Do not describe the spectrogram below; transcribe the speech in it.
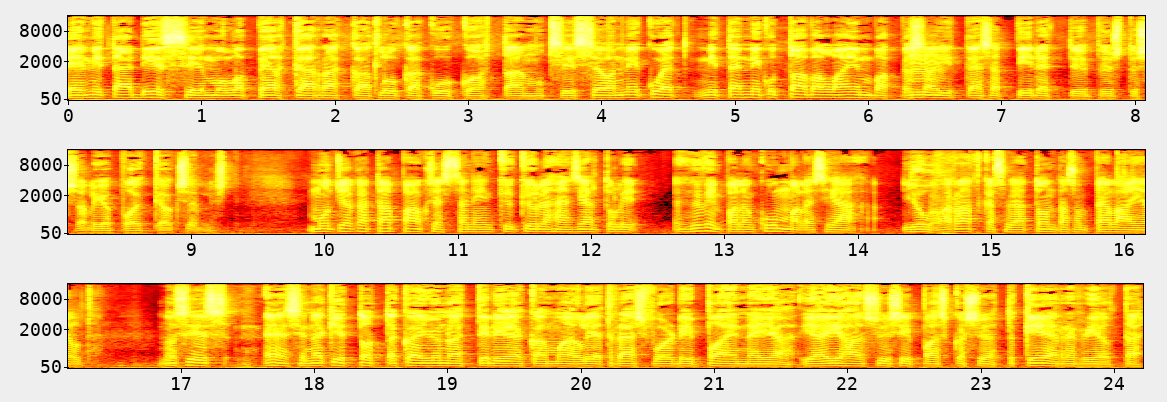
ei mitään dissiä, mulla on pelkkää rakkaat Lukaku kohtaan, mutta siis se on niinku, että miten niinku tavallaan Mbappe sai mm. itsensä pidettyä pystyssä oli jo poikkeuksellista. Mutta joka tapauksessa, niin ky- kyllähän siellä tuli hyvin paljon kummallisia Juh. ratkaisuja ton tason pelaajilta. No siis ensinnäkin totta kai Unitedin eka maali, että Rashfordin paine ja, ja ihan sysipaska syöttö Kiereriltä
